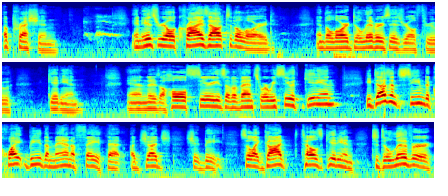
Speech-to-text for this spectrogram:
oppression. And Israel cries out to the Lord, and the Lord delivers Israel through Gideon. And there's a whole series of events where we see with Gideon, he doesn't seem to quite be the man of faith that a judge should be. So, like, God tells Gideon to deliver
